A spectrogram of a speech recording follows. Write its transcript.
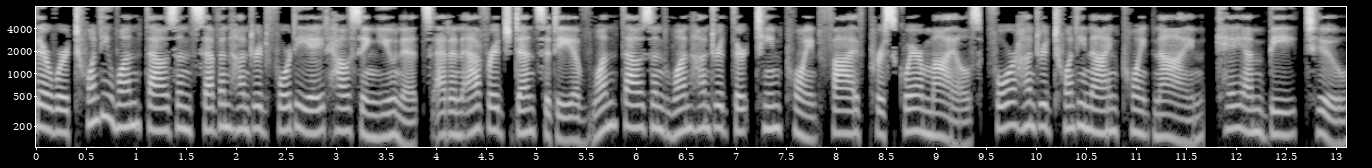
There were 21,748 housing units at an average density of 1,113.5 per square miles 429.9, kmb2.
